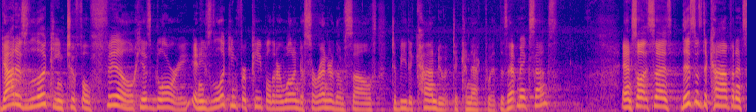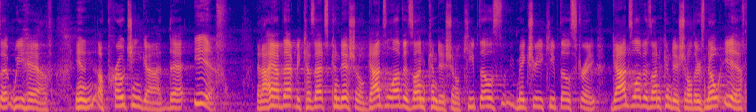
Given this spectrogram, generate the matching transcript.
God is looking to fulfill His glory, and He's looking for people that are willing to surrender themselves to be the conduit to connect with. Does that make sense? And so it says, This is the confidence that we have in approaching God that if and I have that because that's conditional. God's love is unconditional. Keep those, make sure you keep those straight. God's love is unconditional. There's no if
